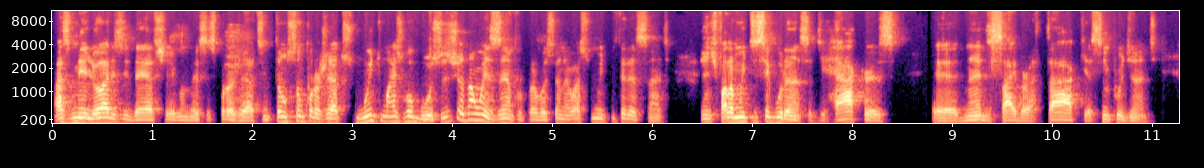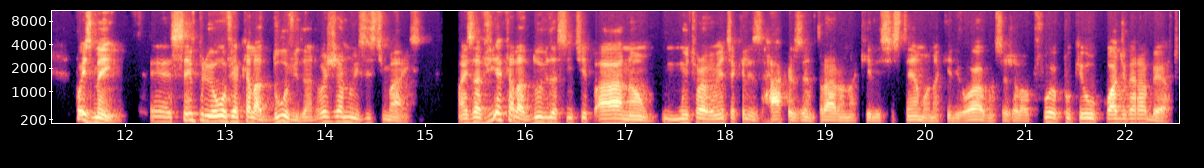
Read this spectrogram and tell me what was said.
As melhores ideias chegam nesses projetos. Então, são projetos muito mais robustos. Deixa eu dar um exemplo para você, um negócio muito interessante. A gente fala muito de segurança, de hackers, é, né, de cyber-ataque e assim por diante. Pois bem, é, sempre houve aquela dúvida, hoje já não existe mais mas havia aquela dúvida assim, tipo, ah, não, muito provavelmente aqueles hackers entraram naquele sistema, naquele órgão, seja lá o que for, porque o código era aberto.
